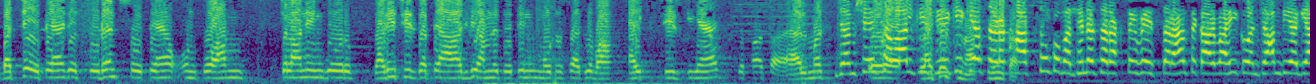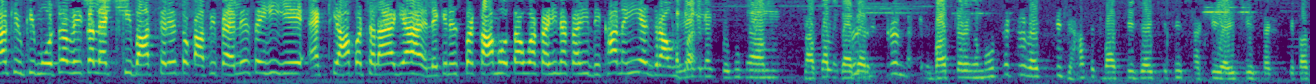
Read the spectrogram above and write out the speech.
बच्चे होते हैं, जो स्टूडेंट्स होते हैं, उनको हम चलानिंग और गाड़ी सीज करते हैं। आज भी हमने दो तीन मोटरसाइकिल बाइक सीज की हैं जिसके पास हेलमेट जमशेद सवाल कीजिए कि क्या सड़क हादसों को मद्देनजर रखते हुए इस तरह से कार्यवाही को अंजाम दिया गया? क्योंकि मोटर व्हीकल एक्ट की बात करें तो काफ़ी पहले से ही ये एक्ट यहाँ पर चलाया गया है लेकिन इस पर काम होता हुआ कहीं ना कहीं दिखा नहीं है ग्राउंड अलग अलग जगहों में हम नाका लगाकर बात करेंगे। मोटर एक्ट की जहाँ तक बात की जाए कितनी सख्ती आई थी एक्ट के बाद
